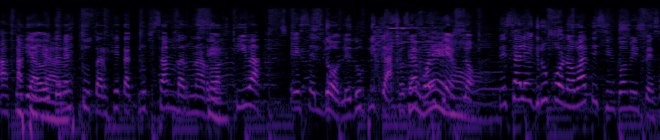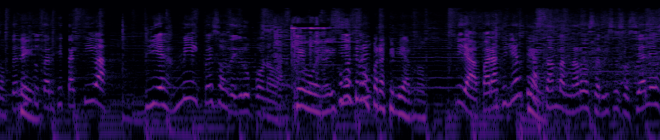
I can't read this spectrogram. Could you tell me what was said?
afiliado, Afiliado. y tenés tu tarjeta Club San Bernardo Sí. activa, es el doble, duplicás. O sea, Qué por bueno. ejemplo, te sale Grupo Novati 5 mil pesos. Tenés Sí. tu tarjeta activa, 10 mil pesos de Grupo Novati. Qué bueno. ¿Y cómo hacemos para afiliarnos? Mira, para afiliarte Sí. a San Bernardo Servicios Sociales,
